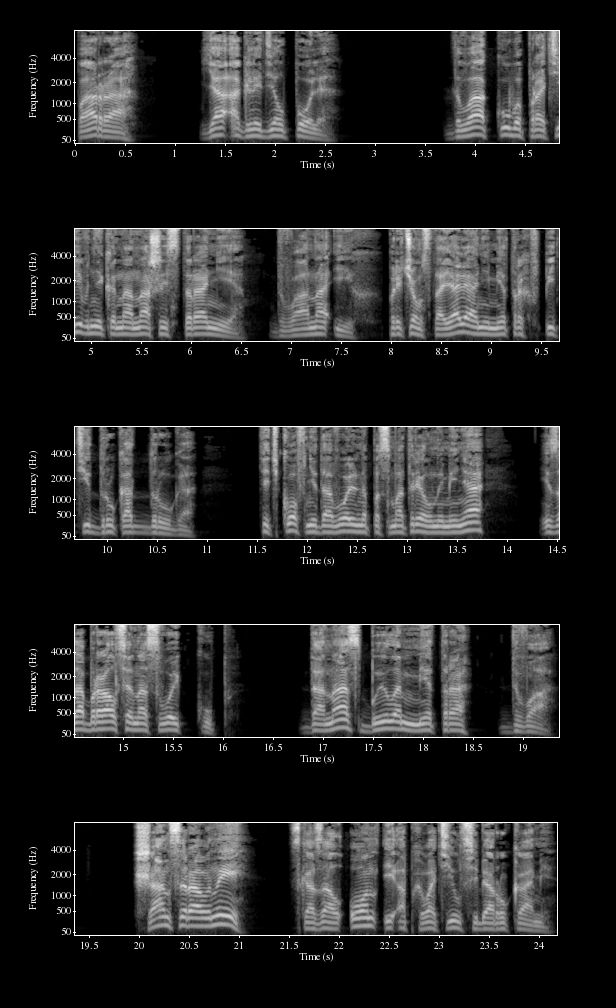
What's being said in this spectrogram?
«Пора». Я оглядел поле. Два куба противника на нашей стороне, два на их. Причем стояли они метрах в пяти друг от друга. Титьков недовольно посмотрел на меня и забрался на свой куб. До нас было метра два. «Шансы равны», — сказал он и обхватил себя руками.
